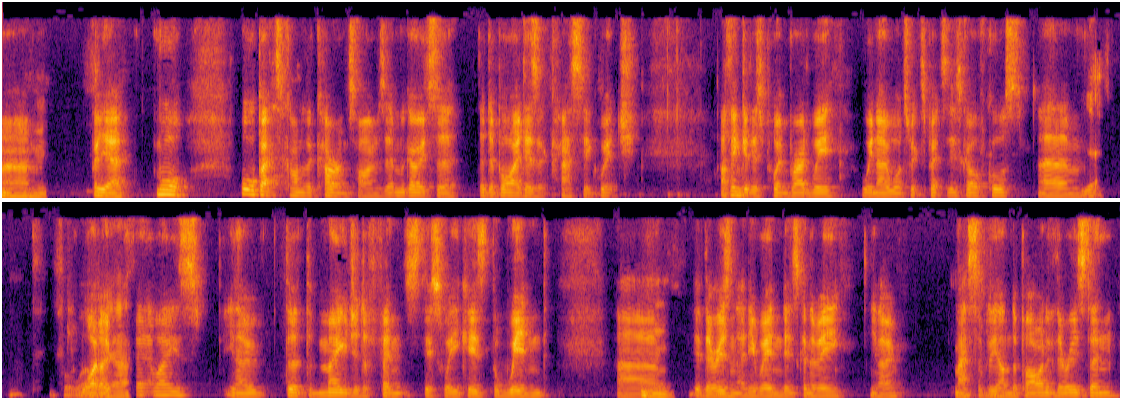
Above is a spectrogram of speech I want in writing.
Um, Mhm. But yeah, more more back to kind of the current times. Then we go to the Dubai Desert Classic, which I think at this point, Brad, we we know what to expect at this golf course. Um, Yeah. A wide open yeah. fairways. You know, the the major defence this week is the wind. Um, Mhm. If there isn't any wind, it's going to be you know massively under par, and if there is, then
